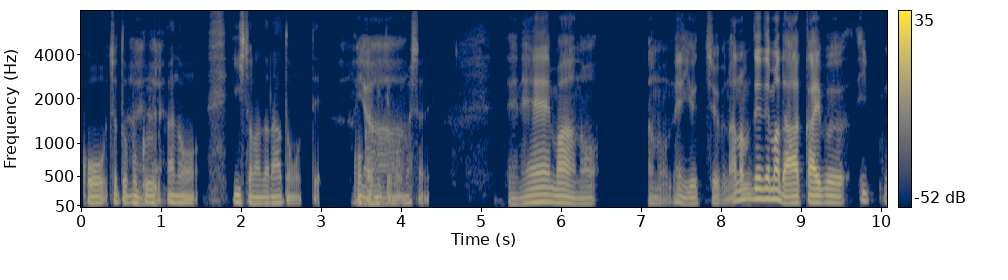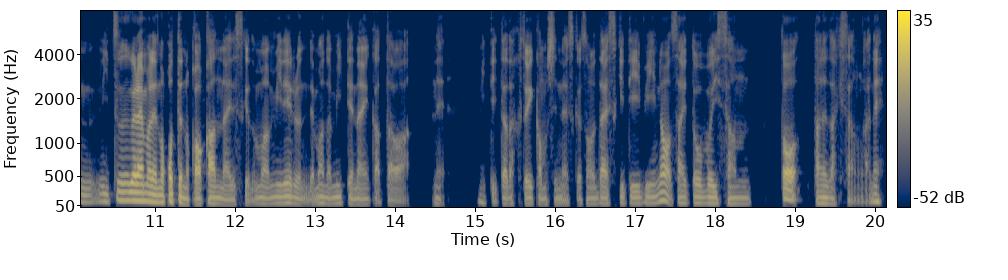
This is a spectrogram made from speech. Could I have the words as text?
こう、ちょっと僕、はいはいあの、いい人なんだなと思って、今回見て思いましたね。でね、まああの、あのね、YouTube の、あの、全然まだアーカイブ、いいつぐらいまで残ってるのかわかんないですけど、まあ見れるんで、まだ見てない方はね、見ていただくといいかもしれないですけど、その大好き TV の斎藤 V さんと種崎さんがね、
